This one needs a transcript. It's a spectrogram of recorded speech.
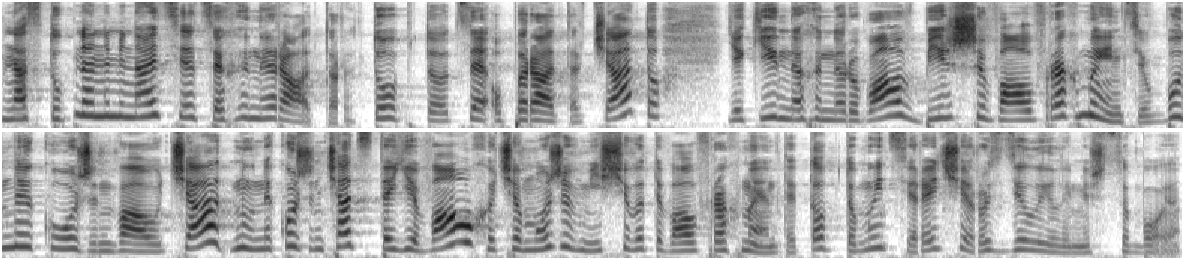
Наступна номінація це генератор, тобто це оператор чату, який нагенерував більше вау-фрагментів, бо не кожен вау-чат, ну не кожен чат стає вау, хоча може вміщувати вау-фрагменти. Тобто ми ці речі розділили між собою.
